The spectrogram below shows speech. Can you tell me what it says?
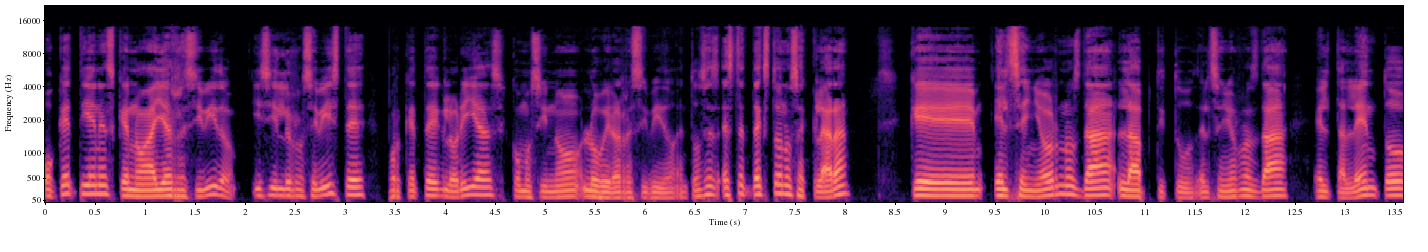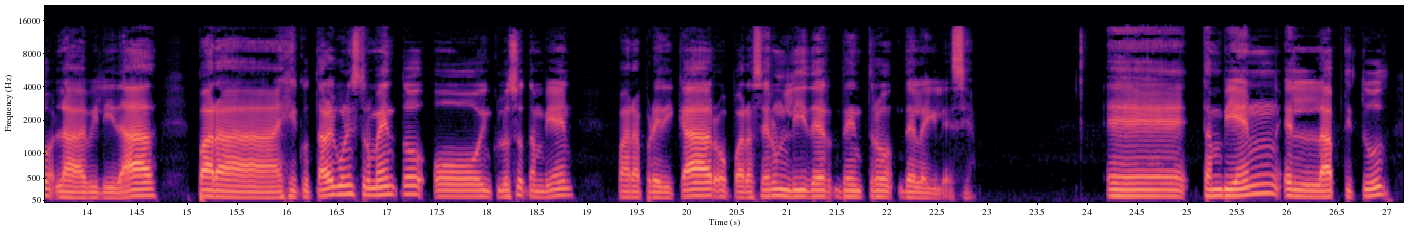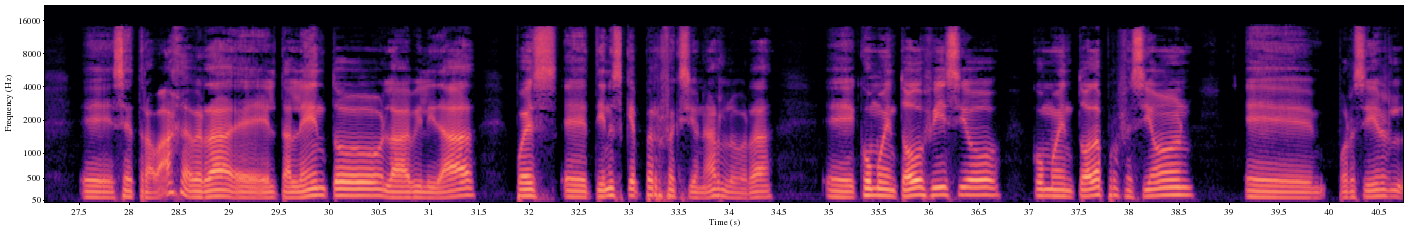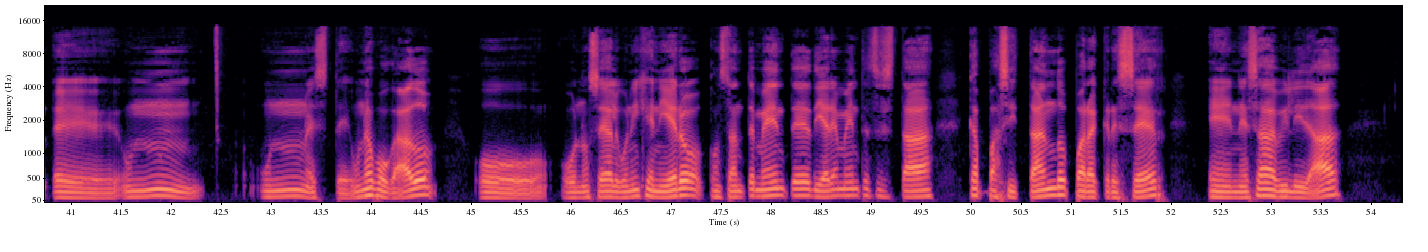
¿O qué tienes que no hayas recibido? Y si lo recibiste, ¿por qué te glorías como si no lo hubieras recibido? Entonces, este texto nos aclara que el Señor nos da la aptitud, el Señor nos da el talento, la habilidad para ejecutar algún instrumento o incluso también para predicar o para ser un líder dentro de la iglesia. Eh, también la aptitud eh, se trabaja, ¿verdad? Eh, el talento, la habilidad, pues tienes que perfeccionarlo, ¿verdad? como en todo oficio, como en toda profesión, por decir, un, un, este, un abogado o, o, no sé, algún ingeniero constantemente, diariamente se está capacitando para crecer en esa habilidad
